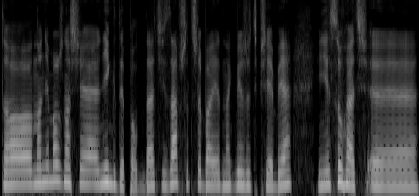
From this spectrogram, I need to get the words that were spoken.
to no nie można się nigdy poddać i zawsze trzeba jednak wierzyć w siebie i nie słuchać e,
